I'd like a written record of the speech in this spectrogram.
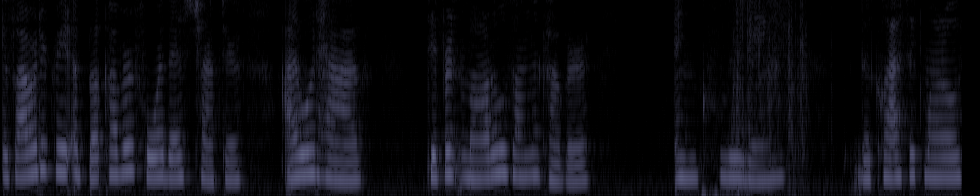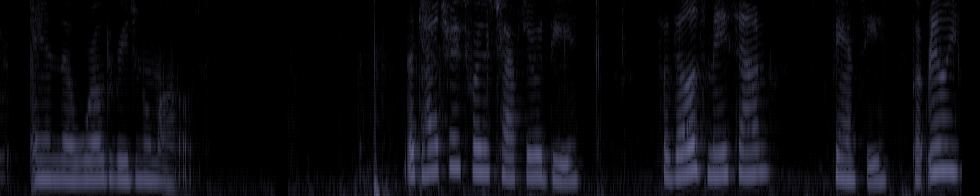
If I were to create a book cover for this chapter, I would have different models on the cover, including the classic models and the world regional models. The catchphrase for this chapter would be Favelas may sound fancy, but really,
